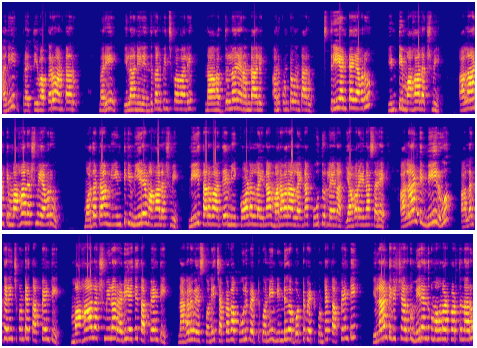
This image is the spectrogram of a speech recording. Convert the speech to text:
అని ప్రతి ఒక్కరూ అంటారు. మరి ఇలా నేను ఎందుకు అనిపించుకోవాలి? నా హద్దుల్లో నేను ఉండాలి అనుకుంటూ ఉంటారు. స్త్రీ అంటే ఎవరు? ఇంటి మహాలక్ష్మి. అలాంటి మహాలక్ష్మి ఎవరు? మొదట మీ ఇంటికి మీరే మహాలక్ష్మి. మీ తర్వాతే మీ కోడళ్ళైనా మనవరాళ్ళైనా కూతుర్లైనా ఎవరైనా సరే. అలాంటి మీరు అలంకరించుకుంటే తప్పేంటి? మహాలక్ష్మిలా రెడీ అయితే తప్పేంటి? నగలు వేసుకొని చక్కగా పూలు పెట్టుకొని నిండుగా బొట్టు పెట్టుకుంటే తప్పేంటి? ఇలాంటి విషయాలకు మీరెందుకు మొహమాట పడుతున్నారు?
